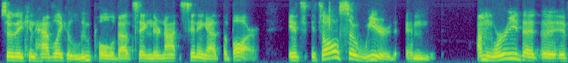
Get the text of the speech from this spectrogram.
so they can have like a loophole about saying they're not sitting at the bar. It's it's all so weird and i'm worried that uh, if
